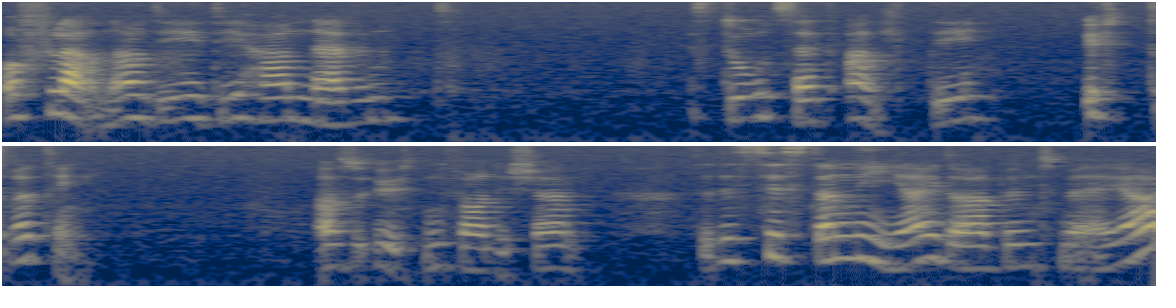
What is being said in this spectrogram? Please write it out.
og flere av de, de har nevnt stort sett alltid ytre ting. Altså utenfor de sjøl. Så det siste nye jeg da har begynt med, er ja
